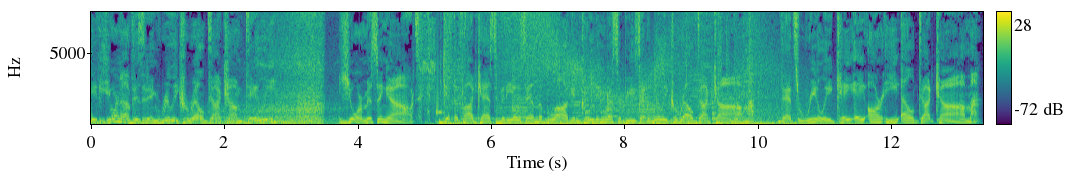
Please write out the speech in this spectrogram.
If you're not visiting reallykarel.com daily, you're missing out. Get the podcast videos and the blog, including recipes at reallykarel.com. That's really K A R E L.com.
